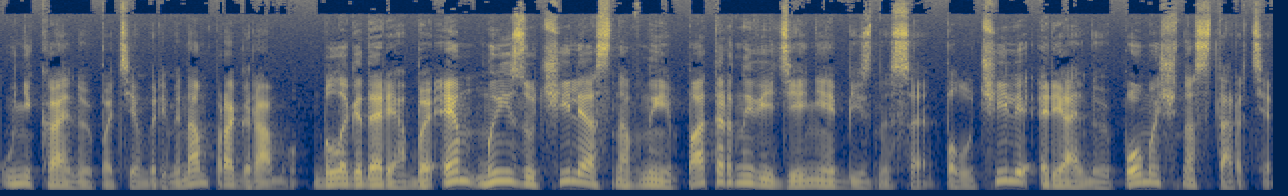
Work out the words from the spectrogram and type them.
уникальную по тем временам программу. Благодаря БМ мы изучили основные паттерны ведения бизнеса, получили реальную помощь на старте.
